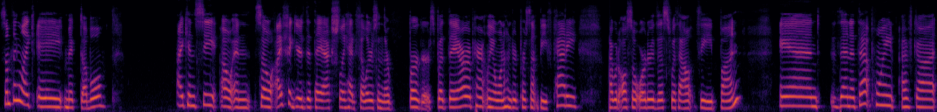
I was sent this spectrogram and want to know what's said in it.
Something like a McDouble I can see. Oh, and so I figured that they actually had fillers in their burgers, but they are apparently a 100% beef patty. I would also order this without the bun. And then at that point, I've got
